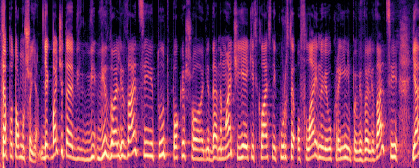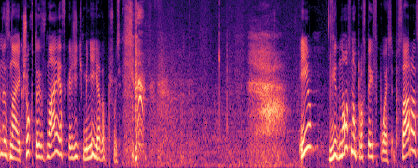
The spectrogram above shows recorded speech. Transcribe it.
Це по тому, що є. Як бачите, візуалізації тут поки що ніде немає. Чи є якісь класні курси офлайнові в Україні по візуалізації? Я не знаю. Якщо хтось знає, скажіть мені, я запишусь. І відносно простий спосіб. Зараз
